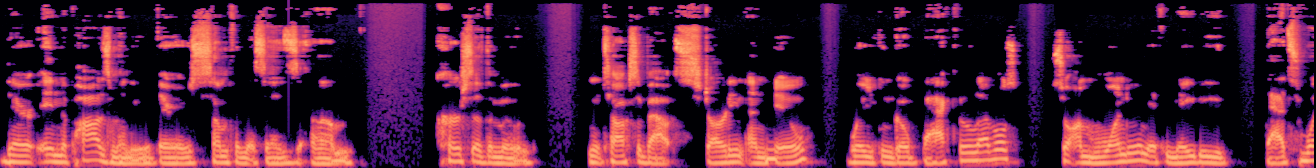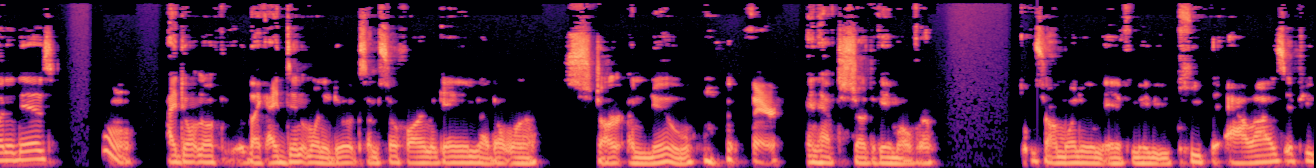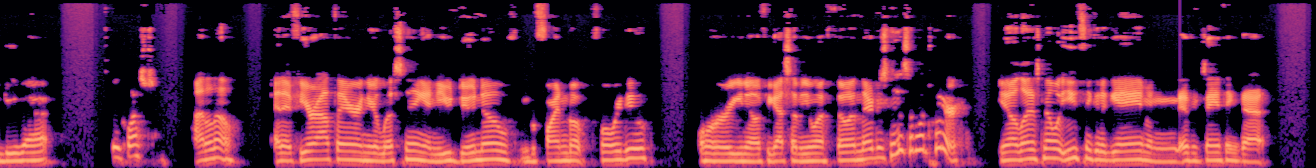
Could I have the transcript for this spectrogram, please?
there in the pause menu, there's something that says um, Curse of the Moon. And it talks about starting anew, where you can go back to the levels. So I'm wondering if maybe that's what it is. Hmm. I don't know if, like, I didn't want to do it because I'm so far in the game. I don't want to start anew Fair. and have to start the game over. So I'm wondering if maybe you keep the allies if you do that. Good question. I don't know. And if you're out there and you're listening and you do know, find out before we do, or you know, if you got something you want to throw in there, just hit us up on Twitter. You know, let us know what you think of the game and if there's anything that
